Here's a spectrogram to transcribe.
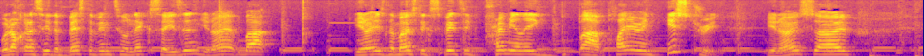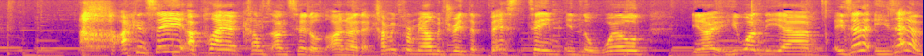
we're not going to see the best of him till next season, you know, but, you know, he's the most expensive Premier League uh, player in history, you know, so... I can see a player comes unsettled. I know that. Coming from Real Madrid, the best team in the world, you know, he won the. Um, he's had a, he's had a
